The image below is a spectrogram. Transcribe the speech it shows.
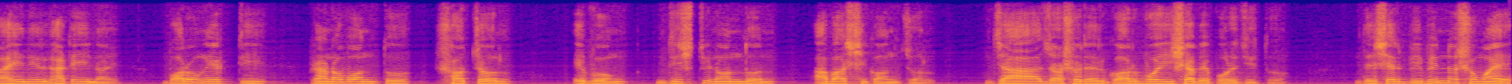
বাহিনীর ঘাটেই নয়, বরং একটি প্রাণবন্ত, সচল এবং দৃষ্টিনন্দন আবাসিক অঞ্চল, যা যশোরের গর্ব হিসাবে পরিচিত। দেশের বিভিন্ন সময়ে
